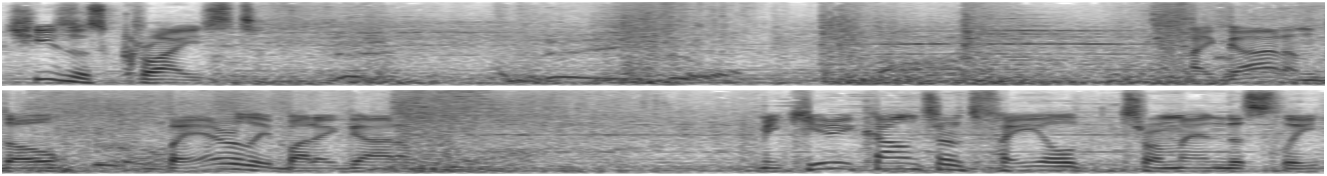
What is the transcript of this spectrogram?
Jesus Christ. I got him though. Barely, but I got him. Mikiri countered failed tremendously.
